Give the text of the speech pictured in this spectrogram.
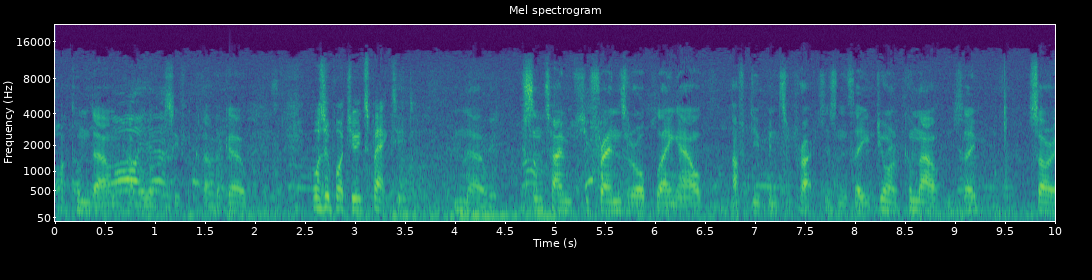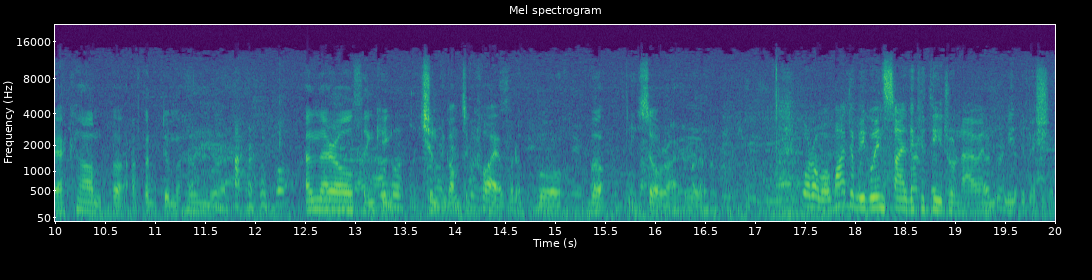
I'd come down and have a look, see if I could have a go. Was it what you expected? No. Sometimes your friends are all playing out after you've been to practice, and they say, "Do you want to come out?" And say, "Sorry, I can't, but I've got to do my homework." and they're all thinking, shouldn't have gone to choir. What a bore!" But it's all right, really. Well, Robert, why don't we go inside the cathedral now and meet the bishop?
